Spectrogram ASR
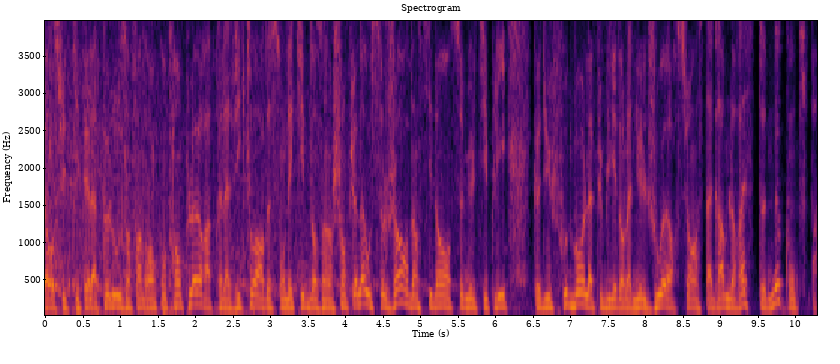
a ensuite quitté la pelouse en fin de rencontre en pleurs après la victoire de son équipe dans un championnat où ce genre d'incidents se multiplie. Que du football a publié dans la nuit le joueur sur Instagram, le reste ne compte pas.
